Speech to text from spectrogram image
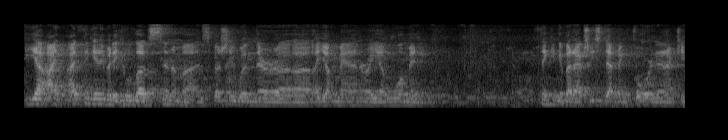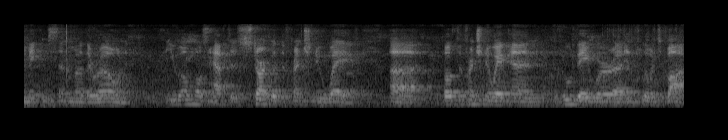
yeah, I, I think anybody who loves cinema, especially when they're uh, a young man or a young woman thinking about actually stepping forward and actually making cinema their own, you almost have to start with the French New Wave. Uh, both the French New Wave and who they were uh, influenced by.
